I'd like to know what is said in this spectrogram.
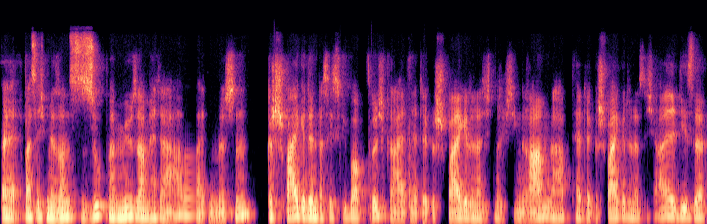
äh, was ich mir sonst super mühsam hätte erarbeiten müssen, geschweige denn, dass ich es überhaupt durchgehalten hätte, geschweige denn, dass ich den richtigen Rahmen gehabt hätte, geschweige denn, dass ich all diese,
